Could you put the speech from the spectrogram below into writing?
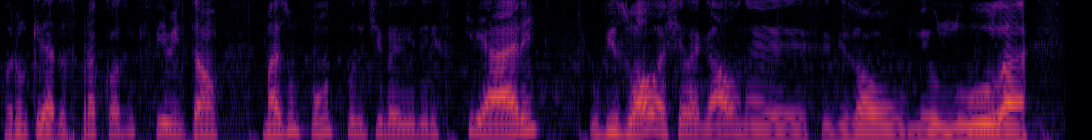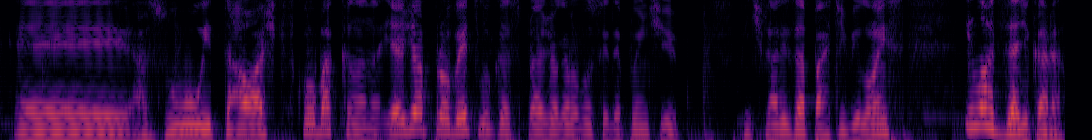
foram criadas para Cosmic Fury. Então, mais um ponto positivo aí deles criarem. O visual eu achei legal, né? Esse visual meio Lula, é, azul e tal, acho que ficou bacana. E aí eu já aproveito, Lucas, pra jogar pra você depois a gente, pra gente finalizar a parte de vilões. E Lord Zed, cara,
